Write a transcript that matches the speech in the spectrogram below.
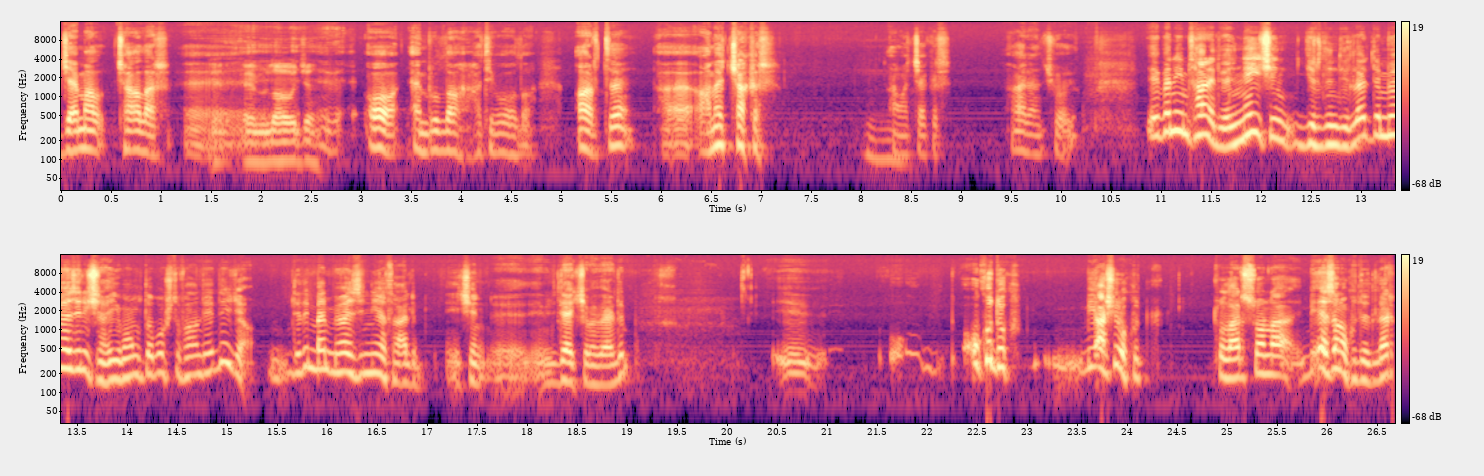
Cemal Çağlar e, Emrullah Hoca. o Emrullah Hatipoğlu artı e, Ahmet Çakır. Ahmet Çakır. Halen çoğu. E, beni imtihan ediyor. Ne için girdin dediler. De müezzin için. İmamlık da boştu falan dedi. deyince Dedim ben müezzinliğe talip için e, dilekçemi verdim. E, okuduk. Bir aşırı okuttular. Sonra bir ezan oku dediler.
